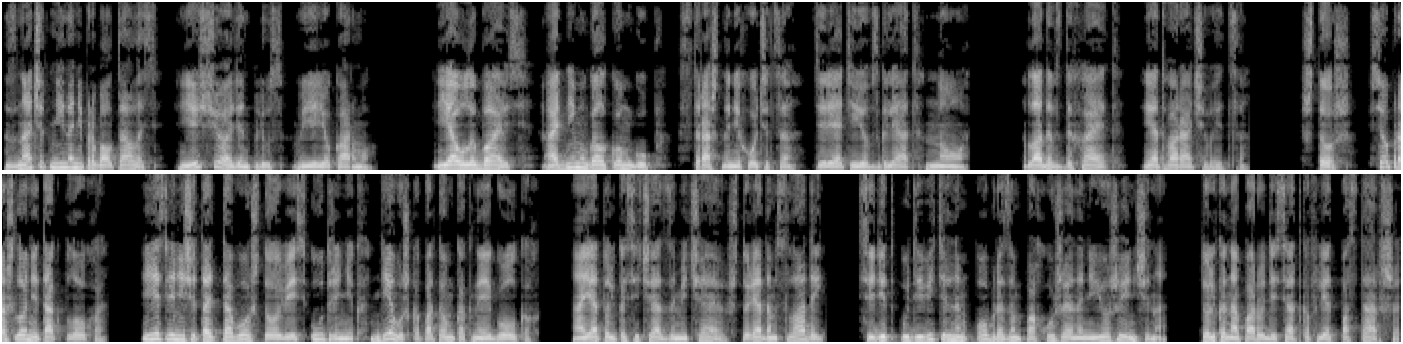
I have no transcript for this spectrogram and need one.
Значит, Нина не проболталась. Еще один плюс в ее карму. Я улыбаюсь, одним уголком губ. Страшно не хочется терять ее взгляд, но... Лада вздыхает и отворачивается. Что ж, все прошло не так плохо. Если не считать того, что весь утренник девушка потом как на иголках. А я только сейчас замечаю, что рядом с Ладой сидит удивительным образом похожая на нее женщина, только на пару десятков лет постарше.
